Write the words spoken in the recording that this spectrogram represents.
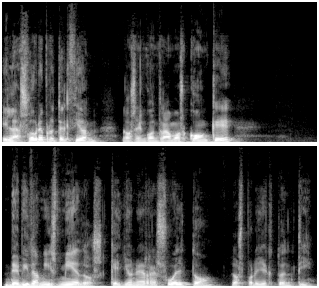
en la sobreprotección nos encontramos con que, debido a mis miedos que yo no he resuelto, los proyecto en ti.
